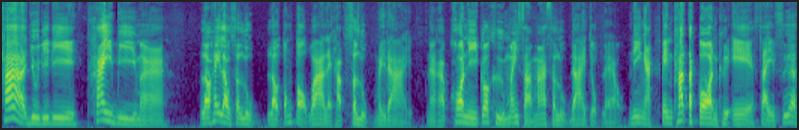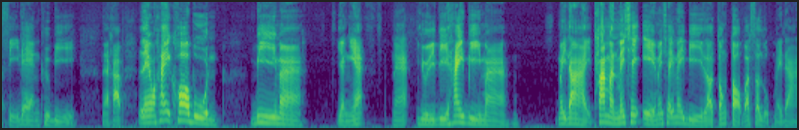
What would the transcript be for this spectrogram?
ถ้าอยู่ดีๆ ให้ B มา แล้วให้เราสรุป เราต้องตอบว่าอะไรครับ สรุปไม่ได้ นะครับข้อนี้ก็คือไม่สามารถสรุปได้จบแล้ว นี่ไงเป็นฆาตกรคือ A ใส่เสื้อสีแดงคือ B นะครับแล้วให้ข้อมูล B มาอย่างเงี้ยนะอยู่ดีๆให้ B มาไม่ได้ ถ้ามันไม่ใช่ A ไม่ใช่ไม่ B เราต้องตอบว่าสรุปไม่ได้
